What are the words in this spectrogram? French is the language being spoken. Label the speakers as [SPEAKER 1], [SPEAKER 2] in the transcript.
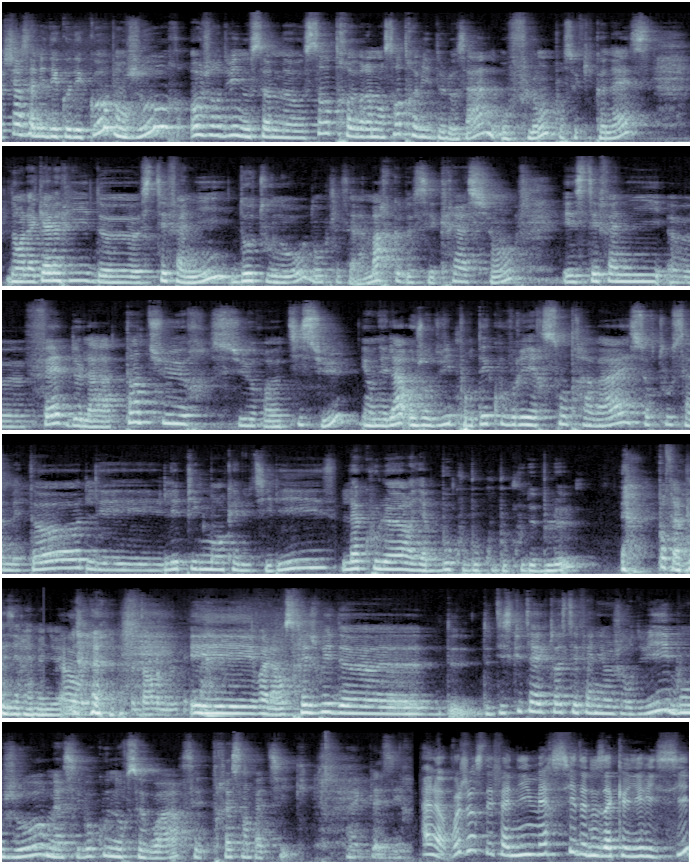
[SPEAKER 1] Euh, chers amis Déco Déco, bonjour. Aujourd'hui, nous sommes au centre, vraiment centre-ville de Lausanne, au Flon, pour ceux qui connaissent, dans la galerie de Stéphanie d'Autuno. Donc, c'est la marque de ses créations. Et Stéphanie euh, fait de la teinture sur euh, tissu. Et on est là aujourd'hui pour découvrir son travail, surtout sa méthode, les, les pigments qu'elle utilise, la couleur. Il y a beaucoup, beaucoup, beaucoup de bleu pour faire plaisir à Emmanuel.
[SPEAKER 2] Ah ouais, j'adore le.
[SPEAKER 1] Et voilà, on se réjouit de, de, de discuter avec toi Stéphanie aujourd'hui. Bonjour, merci beaucoup de nous recevoir, c'est très sympathique.
[SPEAKER 2] Avec plaisir. Alors, bonjour Stéphanie, merci de nous accueillir ici.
